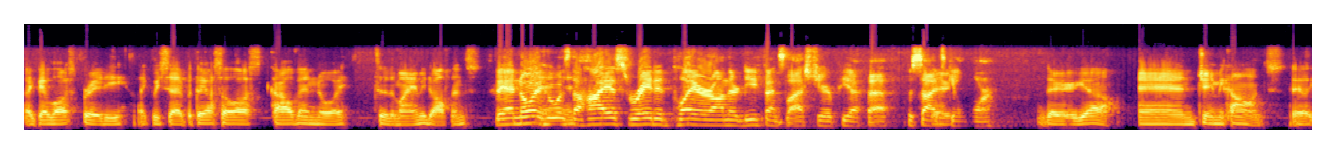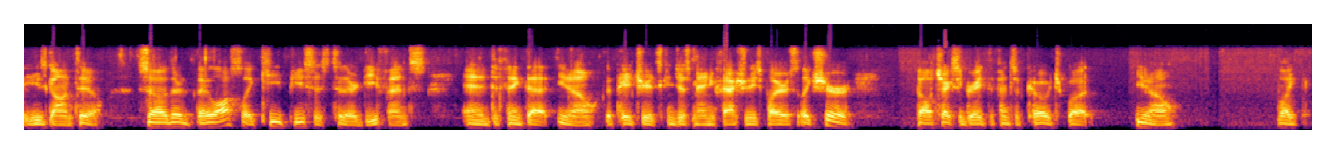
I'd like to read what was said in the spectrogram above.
like they lost Brady, like we said, but they also lost Kyle Van Noy to the Miami Dolphins. Van Noy, who was the highest rated player on their defense last year, PFF, besides there, Gilmore. There you go. And Jamie Collins, he's gone too. So they they lost like key pieces to their defense. And to think that you know the Patriots can just manufacture these players, like sure, Belichick's a great defensive coach, but you know, like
